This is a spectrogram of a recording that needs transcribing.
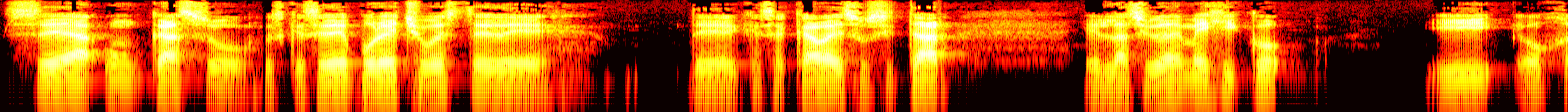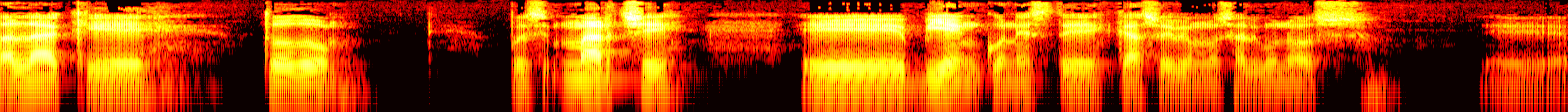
sea un caso, pues que se dé por hecho este de, que se acaba de suscitar en la Ciudad de México y ojalá que todo pues marche eh, bien con este caso y vemos algunos eh,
